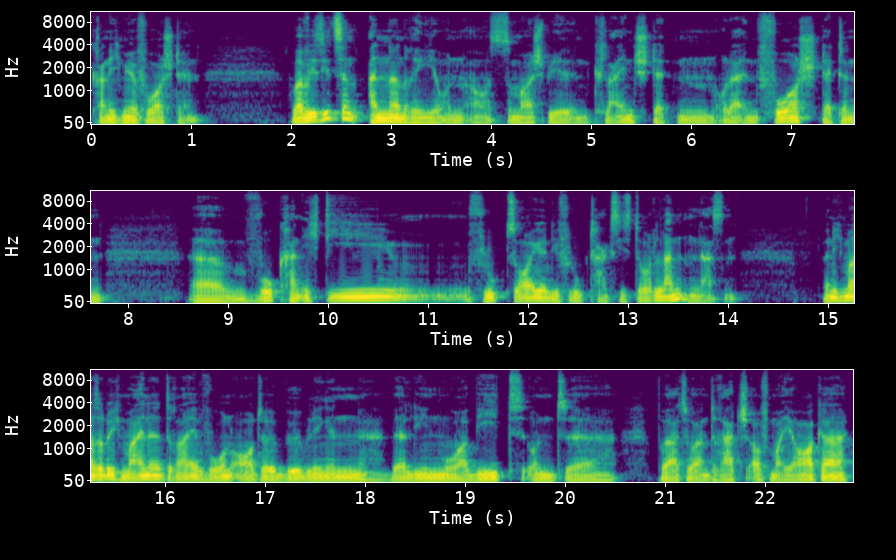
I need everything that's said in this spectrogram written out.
kann ich mir vorstellen. Aber wie sieht's in anderen Regionen aus, zum Beispiel in Kleinstädten oder in Vorstädten? Äh, wo kann ich die Flugzeuge, die Flugtaxis dort landen lassen? Wenn ich mal so durch meine drei Wohnorte Böblingen, Berlin, Moabit und äh, Puerto Andratsch auf Mallorca,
